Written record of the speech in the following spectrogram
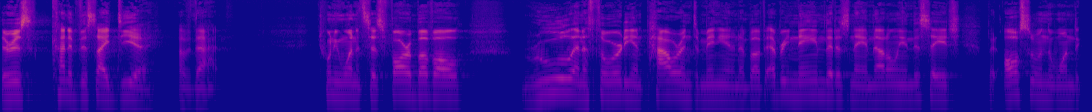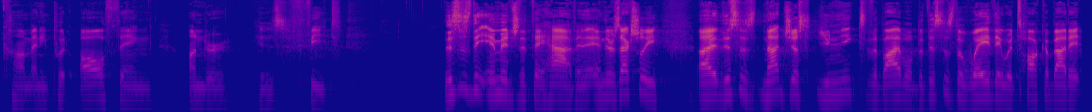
there is kind of this idea of that. 21, it says, Far above all rule and authority and power and dominion, and above every name that is named, not only in this age, but also in the one to come. And he put all thing under his feet. This is the image that they have. And, and there's actually, uh, this is not just unique to the Bible, but this is the way they would talk about it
